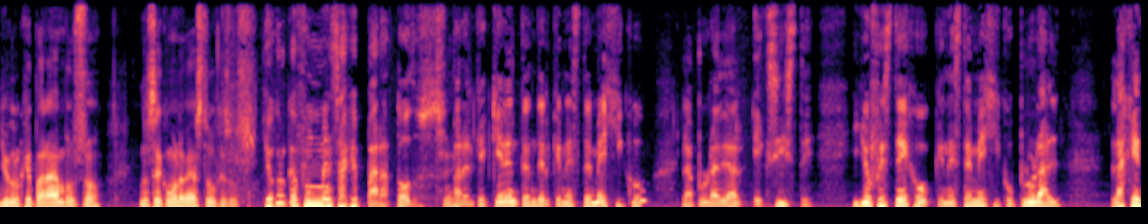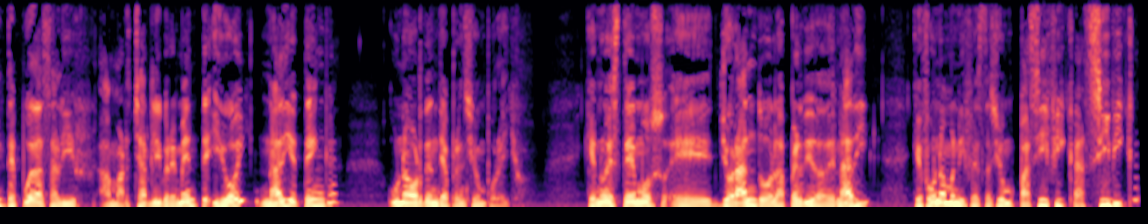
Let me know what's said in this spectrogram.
Yo creo que para ambos, ¿no? No sé cómo lo veas tú, Jesús. Yo creo que fue un mensaje para todos, para el que quiere entender que en este México la pluralidad existe. Y yo festejo que en este México plural la gente pueda salir a marchar libremente y hoy nadie tenga una orden de aprehensión por ello. Que no estemos eh, llorando la pérdida de nadie, que fue una manifestación pacífica, cívica,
